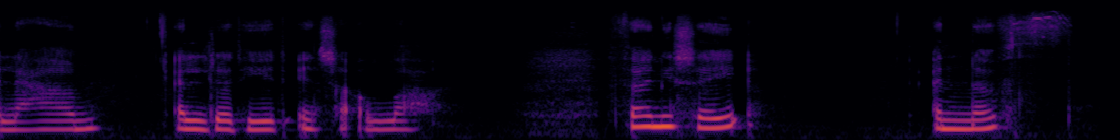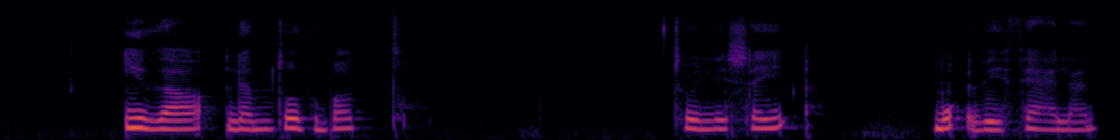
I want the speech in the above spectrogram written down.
العام الجديد إن شاء الله. ثاني شيء النفس إذا لم تضبط تولي شيء مؤذي فعلا.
